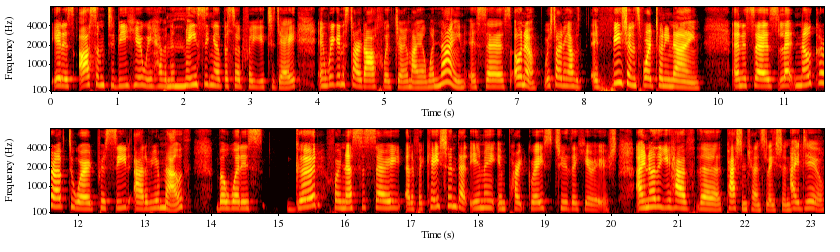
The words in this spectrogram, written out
It is awesome to be here. We have an amazing episode for you today, and we're going to start off with Jeremiah 1 9. It says, Oh no, we're starting off with Ephesians 4 29. And it says, Let no corrupt word proceed out of your mouth, but what is good for necessary edification that it may impart grace to the hearers. I know that you have the Passion Translation. I do.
